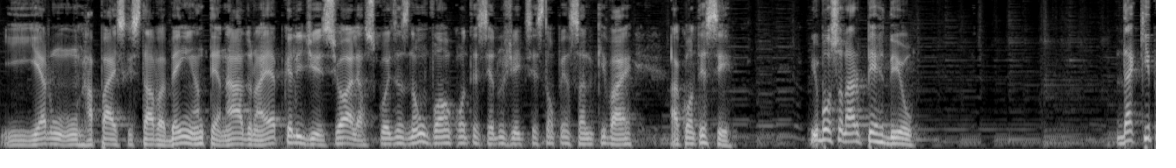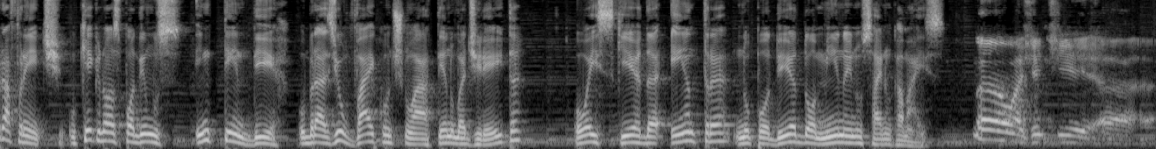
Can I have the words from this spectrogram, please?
e era um, um, rapaz que estava bem antenado na época, ele disse: Olha, as coisas não vão acontecer do jeito que vocês estão pensando que vai acontecer. E o Bolsonaro perdeu. Daqui para frente, o que, que nós podemos entender? O Brasil vai continuar tendo uma direita ou a esquerda entra no poder, domina e não sai nunca mais? Não, a gente, a,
